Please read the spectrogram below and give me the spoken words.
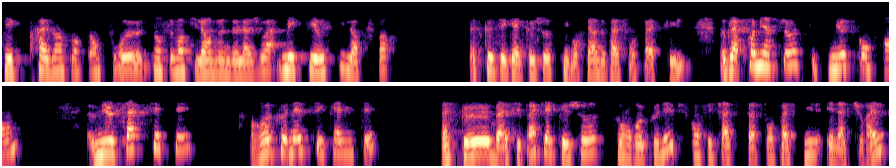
qui est très important pour eux, non seulement qui leur donne de la joie, mais qui est aussi leur force parce que c'est quelque chose qu'ils vont faire de façon facile. Donc la première chose, c'est mieux se comprendre, mieux s'accepter, reconnaître ses qualités, parce que bah, c'est pas quelque chose qu'on reconnaît puisqu'on fait ça de façon facile et naturelle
